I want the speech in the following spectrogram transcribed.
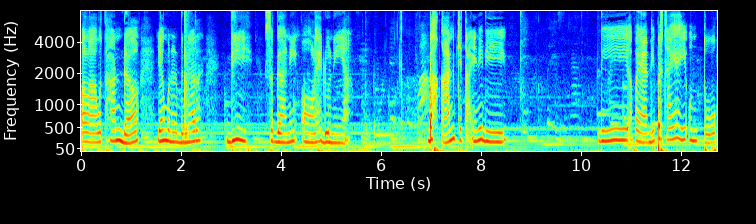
pelaut handal yang benar-benar disegani oleh dunia bahkan kita ini di di apa ya dipercayai untuk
